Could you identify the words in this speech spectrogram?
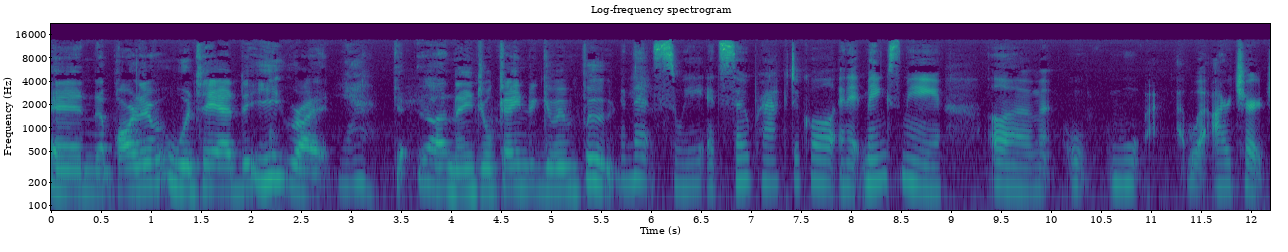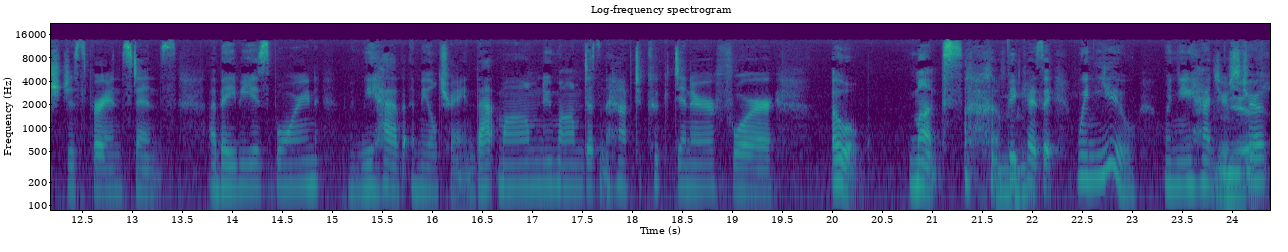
And a part of it was he had to eat right. Yeah. An angel came to give him food. Isn't that sweet? It's so practical, and it makes me, um, w- w- our church, just for instance, a baby is born, we have a meal train. That mom, new mom, doesn't have to cook dinner for, oh, months because it, when you when you had your Yes. stroke,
